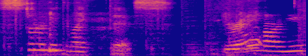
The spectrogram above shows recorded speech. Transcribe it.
started like this. You ready? are you?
